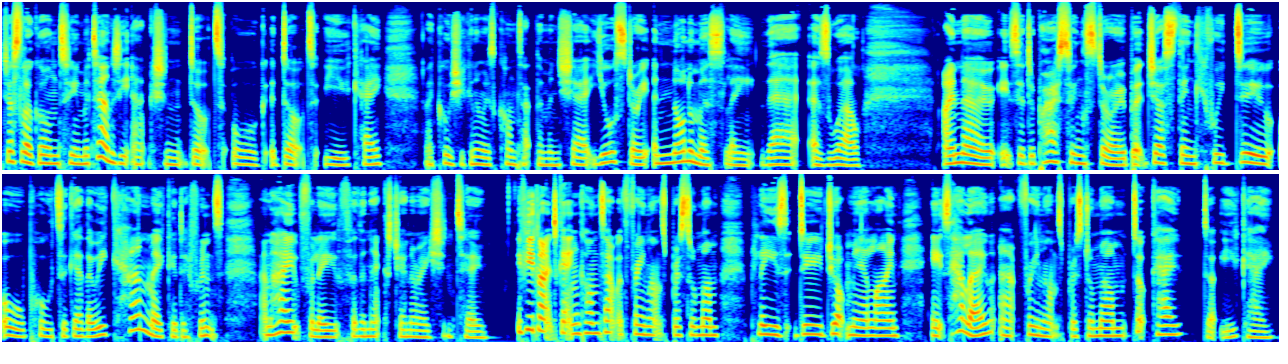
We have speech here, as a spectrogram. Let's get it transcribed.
just log on to maternityaction.org.uk. And of course, you can always contact them and share your story anonymously there as well. I know it's a depressing story, but just think if we do all pull together, we can make a difference and hopefully for the next generation too. If you'd like to get in contact with Freelance Bristol Mum, please do drop me a line. It's hello at freelancebristolmum.co.uk.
